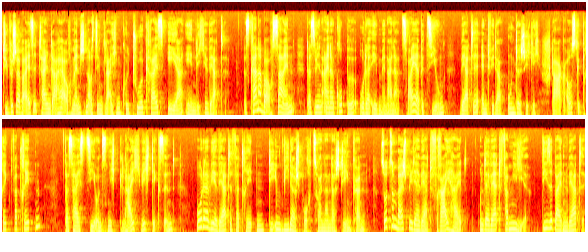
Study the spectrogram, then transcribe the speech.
Typischerweise teilen daher auch Menschen aus dem gleichen Kulturkreis eher ähnliche Werte. Es kann aber auch sein, dass wir in einer Gruppe oder eben in einer Zweierbeziehung Werte entweder unterschiedlich stark ausgeprägt vertreten das heißt sie uns nicht gleich wichtig sind, oder wir Werte vertreten, die im Widerspruch zueinander stehen können. So zum Beispiel der Wert Freiheit und der Wert Familie. Diese beiden Werte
